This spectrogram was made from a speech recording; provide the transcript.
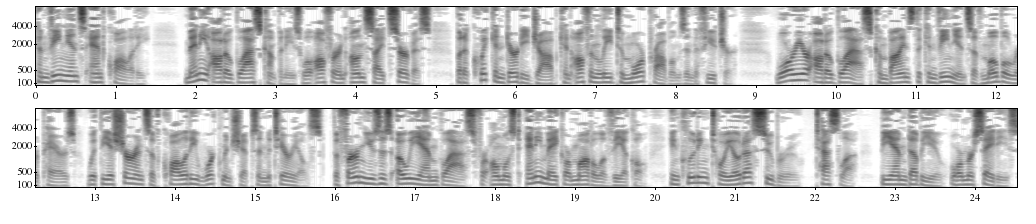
Convenience and quality. Many auto glass companies will offer an on site service, but a quick and dirty job can often lead to more problems in the future. Warrior Auto Glass combines the convenience of mobile repairs with the assurance of quality workmanships and materials. The firm uses OEM glass for almost any make or model of vehicle, including Toyota, Subaru, Tesla, BMW, or Mercedes.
